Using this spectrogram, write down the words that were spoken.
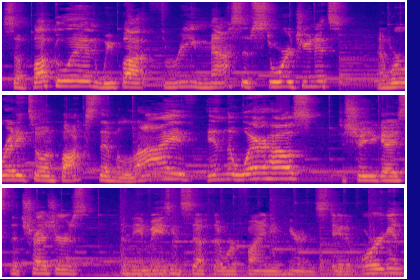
So buckle in. We bought three massive storage units and we're ready to unbox them live in the warehouse to show you guys the treasures and the amazing stuff that we're finding here in the state of Oregon.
